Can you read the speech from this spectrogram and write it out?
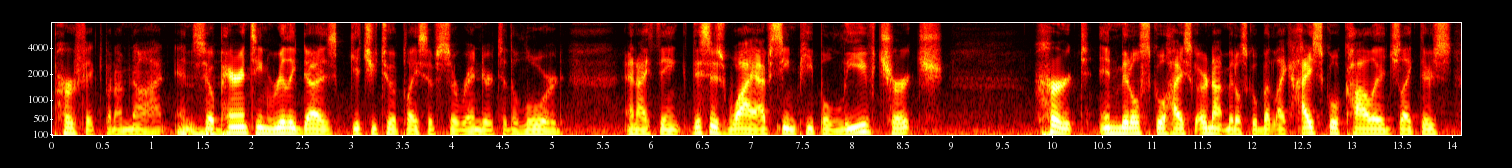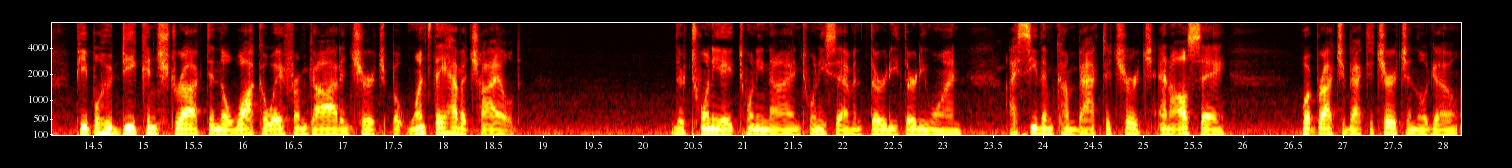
perfect but i'm not. And so mm-hmm. parenting really does get you to a place of surrender to the lord. And i think this is why i've seen people leave church hurt in middle school high school or not middle school but like high school college. Like there's people who deconstruct and they'll walk away from god and church but once they have a child they're 28 29 27 30 31 i see them come back to church. And i'll say what brought you back to church? And they'll go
